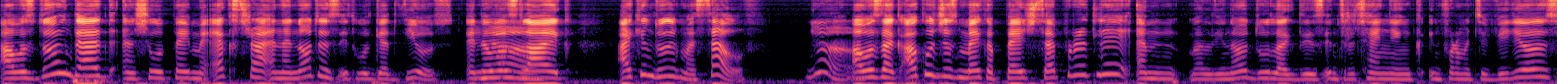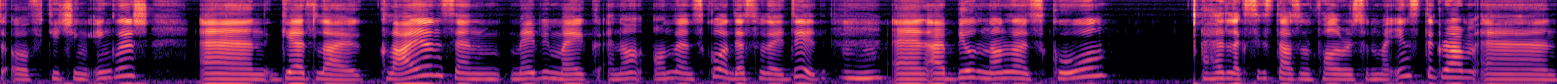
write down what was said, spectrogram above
I was doing that, and she would pay me extra, and I noticed it would get views, and I was like, I can do it myself. Yeah. I was like, I could just make a page separately and well, you know do like these entertaining, informative videos of teaching English and get like clients and maybe make an o- online school. And that's what I did. Mm-hmm. And I built an online school. I had like six thousand followers on my Instagram, and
